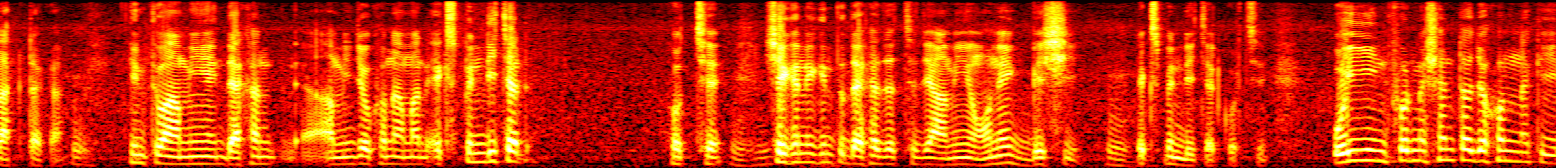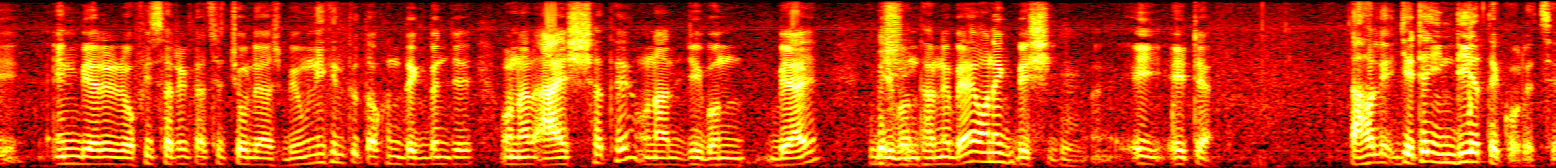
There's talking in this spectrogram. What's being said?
লাখ টাকা। কিন্তু আমি দেখান আমি যখন আমার এক্সপেন্ডিচার হচ্ছে সেখানে কিন্তু দেখা যাচ্ছে যে আমি অনেক বেশি এক্সপেন্ডিচার করছি। ওই ইনফরমেশনটা যখন নাকি এনবিআর এর অফিসারের কাছে চলে আসবে উনি কিন্তু তখন দেখবেন যে ওনার আয়ের সাথে ওনার জীবন ব্যয় জীবন ধারণের ব্যয় অনেক বেশি। এই এইটা। তাহলে যেটা ইন্ডিয়াতে করেছে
